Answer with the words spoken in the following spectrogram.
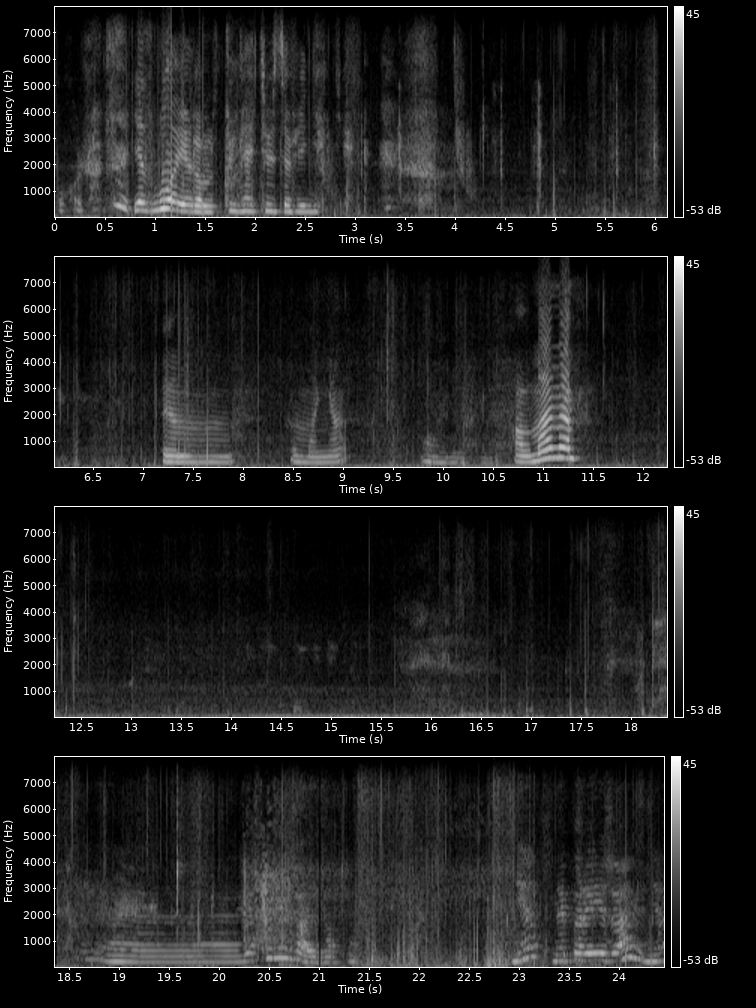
похоже. Я з блогером стрілятюся офігеть. Ем, у мене. Ой, бля, бля. А в мене. Е, Я ж кажу, переїжджаєш завтра? Ні? Не переїжджаєш, ні?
